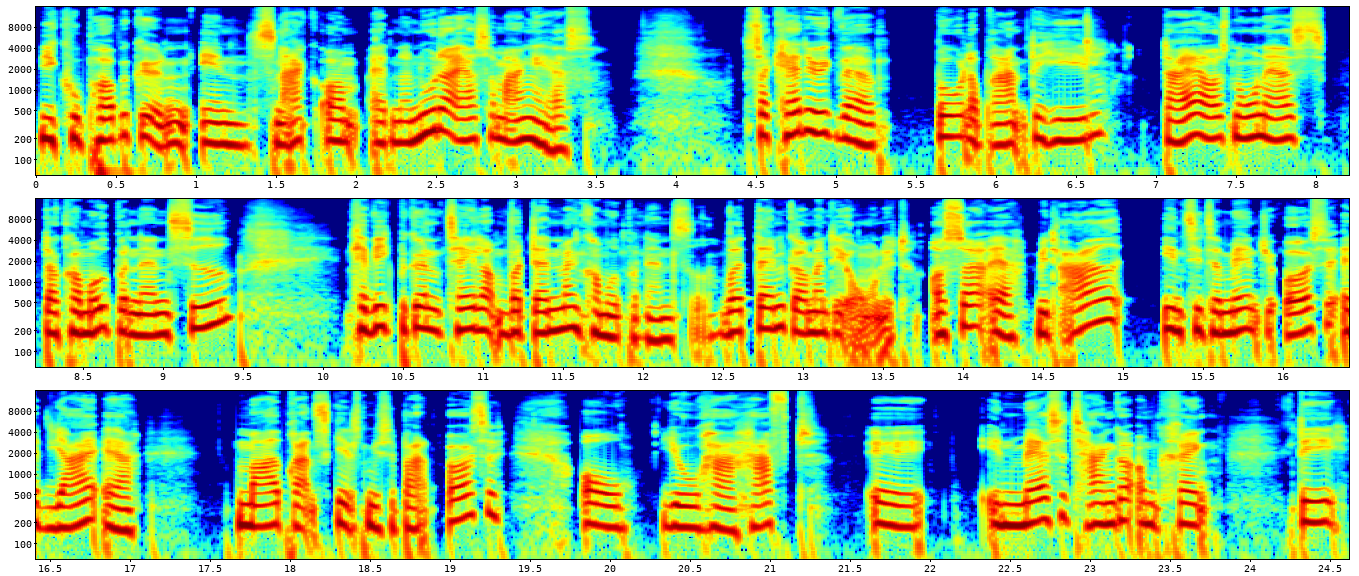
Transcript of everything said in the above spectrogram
vi kunne påbegynde en snak om, at når nu der er så mange af os, så kan det jo ikke være bål og brand det hele der er også nogle af os, der kommer ud på den anden side. Kan vi ikke begynde at tale om, hvordan man kommer ud på den anden side? Hvordan gør man det ordentligt? Og så er mit eget incitament jo også, at jeg er meget brændt skilsmissebarn også, og jo har haft øh, en masse tanker omkring det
